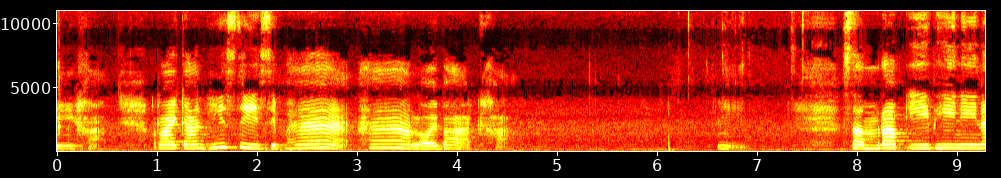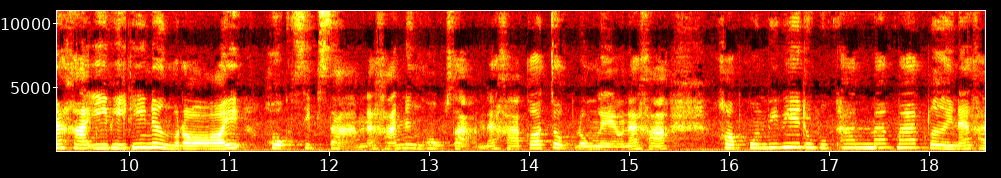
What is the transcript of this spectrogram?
นี่ค่ะ รายการที่ 45 500 บาทค่ะ นี่ สำหรับ EP นี้นะคะ EP ที่ 163 นะคะ 163 นะคะ ก็จบลงแล้วนะคะ ขอบคุณพี่ๆทุกๆท่านมากๆเลยนะคะ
